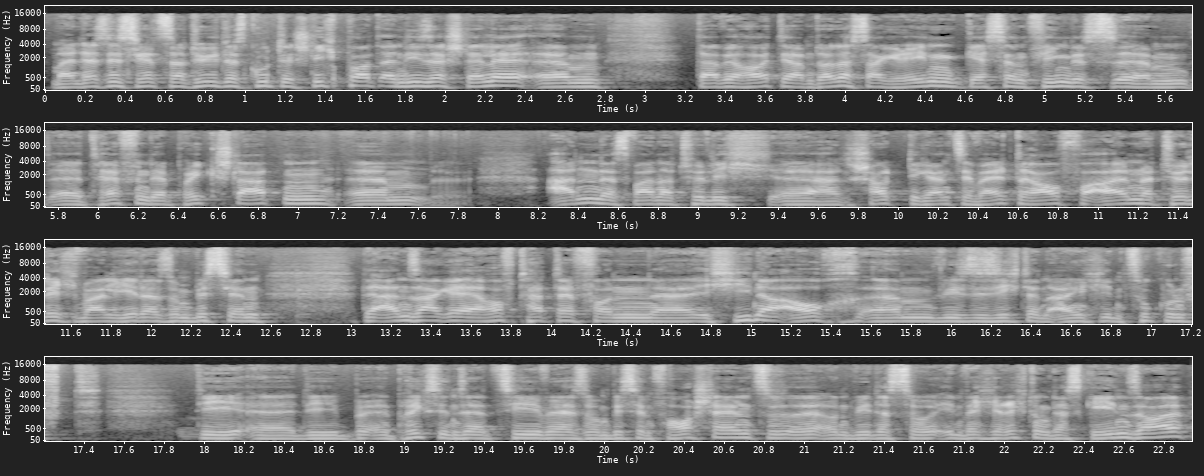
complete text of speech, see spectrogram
Ich meine, das ist jetzt natürlich das gute Stichwort an dieser Stelle. Ähm, da wir heute am Donnerstag reden, gestern fing das ähm, äh, Treffen der BRIC-Staaten ähm, an. Das war natürlich, äh, schaut die ganze Welt drauf, vor allem natürlich, weil jeder so ein bisschen der Ansage erhofft hatte von äh, China auch, ähm, wie sie sich denn eigentlich in Zukunft die, äh, die BRICS-Initiative so ein bisschen vorstellen zu, äh, und wie das so, in welche Richtung das gehen soll.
